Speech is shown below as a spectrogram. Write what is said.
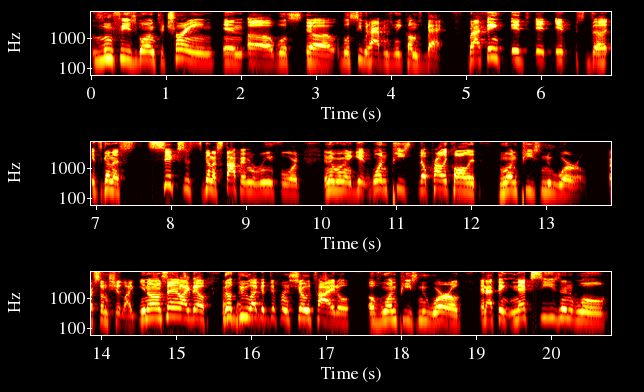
Luffy's going to train, and uh, we'll uh, we'll see what happens when he comes back. But I think it it it's the it's gonna six. It's gonna stop at Marineford, and then we're gonna get One Piece. They'll probably call it One Piece New World or some shit like you know what I'm saying. Like they'll they'll do like a different show title of One Piece New World, and I think next season will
